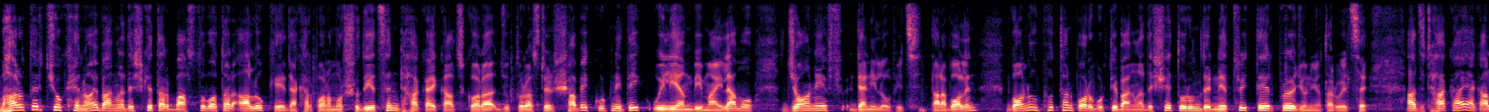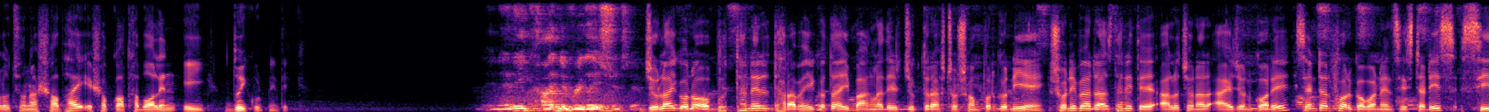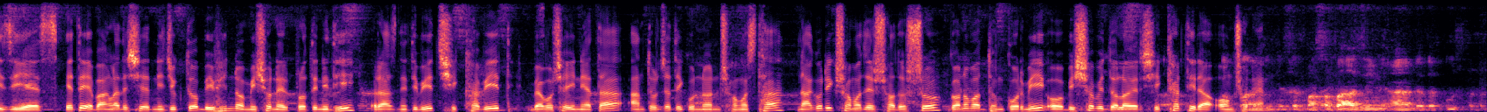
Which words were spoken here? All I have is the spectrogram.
ভারতের চোখে নয়, বাংলাদেশকে তার বাস্তবতার আলোকে দেখার পরামর্শ দিয়েছেন ঢাকায় কাজ করা যুক্তরাষ্ট্রের সাবেক কূটনীতিক উইলিয়াম বি. মাইলাম ও জন এফ. ড্যানিলোভিচ। তারা বলেন, গণ অভ্যুত্থান পরবর্তী বাংলাদেশে তরুণদের নেতৃত্বের প্রয়োজনীয়তা রয়েছে। আজ ঢাকায় এক আলোচনা সভায় এসব কথা বলেন এই দুই কূটনীতিক। জুলাই গণ অভ্যুত্থানের ধারাবাহিকতায় বাংলাদেশ যুক্তরাষ্ট্র সম্পর্ক নিয়ে শনিবার রাজধানীতে আলোচনার আয়োজন করে Centre for Governance Studies, CGS. এতে বাংলাদেশে নিযুক্ত বিভিন্ন মিশনের প্রতিনিধি, রাজনীতিবিদ, শিক্ষাবিদ, ব্যবসায়ী নেতা, আন্তর্জাতিক উন্নয়ন সংস্থা, নাগরিক সমাজের সদস্য, গণমাধ্যম কর্মী ও বিশ্ববিদ্যালয়ের শিক্ষার্থীরা অংশ নেন।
